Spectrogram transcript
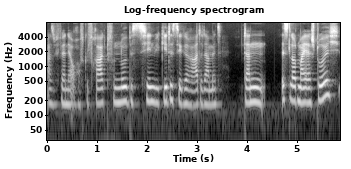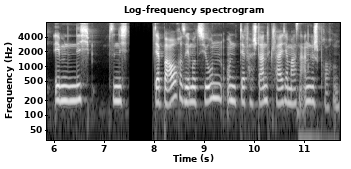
also wir werden ja auch oft gefragt, von 0 bis 10, wie geht es dir gerade damit? Dann ist laut Meier Sturch eben nicht, sind nicht der Bauch, also Emotionen und der Verstand gleichermaßen angesprochen.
